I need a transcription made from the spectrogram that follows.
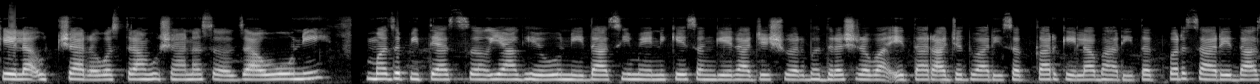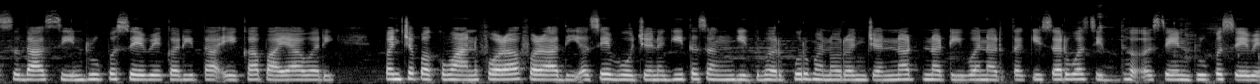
केला उच्चार वस्त्राभूषणांस जावोनी मज पित्यास या घेऊनी दासी मेनके संगे राजेश्वर भद्रश्रवा येता राजद्वारी सत्कार केला भारी. तत्पर सारे दासदासी नृपसेवे करिता एका पायावरी. पंचपक्वान फळाफळादी असे भोजन गीतसंगीत भरपूर मनोरंजन नटनटी व नर्तकी सर्व सिद्ध असे नृपसेवे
